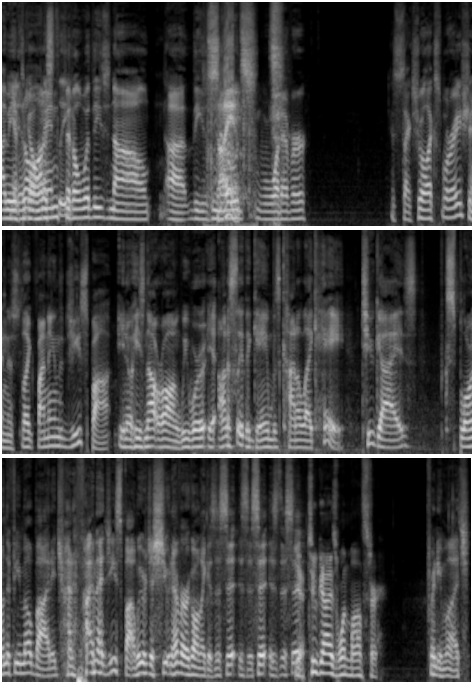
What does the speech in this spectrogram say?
I You mean, have in to all go honesty, in, fiddle with these now, uh, these Science. nodes, whatever. It's sexual exploration. It's like finding the G spot. you know, he's not wrong. We were it, honestly, the game was kind of like, hey, two guys exploring the female body, trying to find that G spot. We were just shooting everywhere, going like, is this it? Is this it? Is this it? Yeah, two guys, one monster. Pretty much.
